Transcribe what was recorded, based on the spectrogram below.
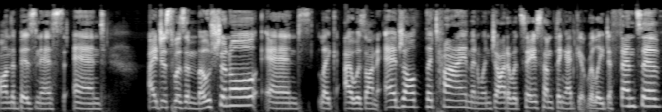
on the business and I just was emotional and like I was on edge all the time. And when Jada would say something, I'd get really defensive.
